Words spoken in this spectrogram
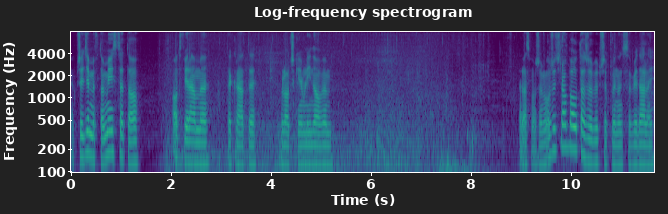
Jak przejdziemy w to miejsce, to otwieramy te kraty bloczkiem linowym. Teraz możemy użyć rowboata, żeby przepłynąć sobie dalej.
